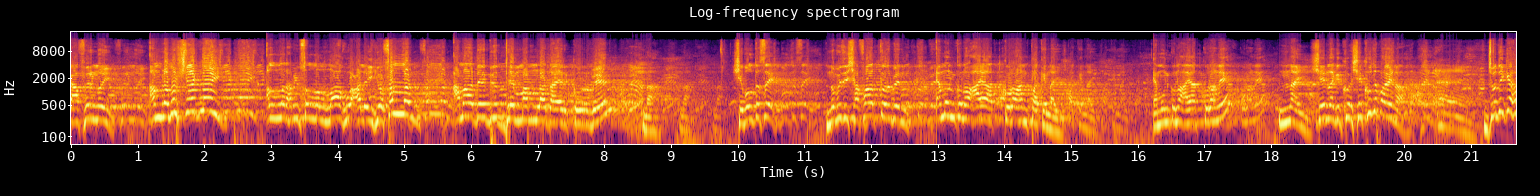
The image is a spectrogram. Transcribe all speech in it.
কাফের নই, আমরা মুশরিক নই। আল্লাহর হাবিব সাল্লাল্লাহু আলাইহি ওয়াসাল্লাম আমাদের বিরুদ্ধে মামলা দায়ের করবেন না। সে বলতেছে, নবীজি শাফাত করবেন, এমন কোন আয়াত কোরআন পাকে নাই। এমন কোন আয়াত কোরআনে নাই। সে নাকি সে খুঁজে পায় না। যদি কেহ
